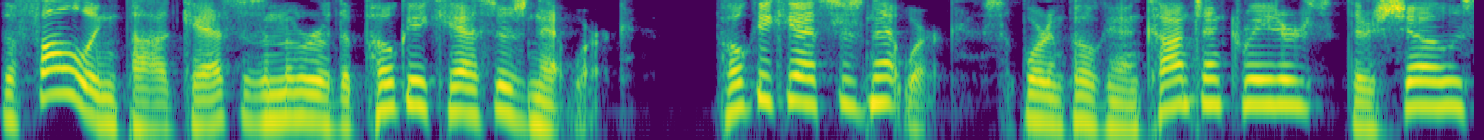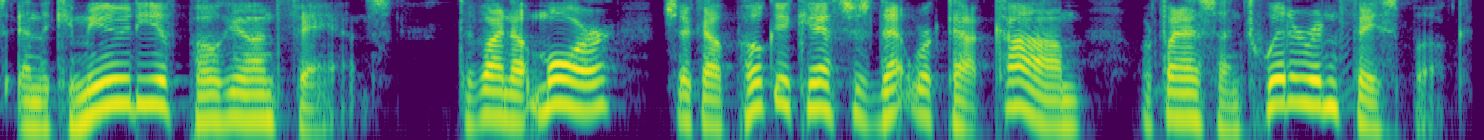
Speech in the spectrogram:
The following podcast is a member of the Pokecasters Network. Pokecasters Network, supporting Pokemon content creators, their shows, and the community of Pokemon fans. To find out more, check out PokecastersNetwork.com or find us on Twitter and Facebook.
